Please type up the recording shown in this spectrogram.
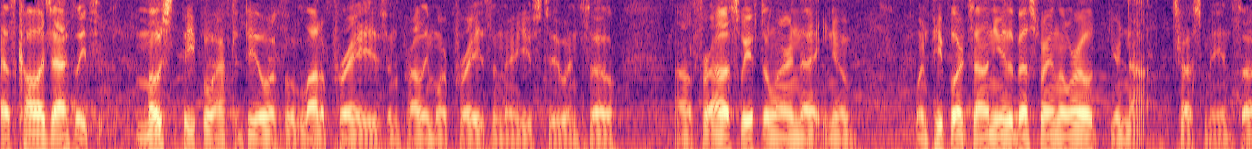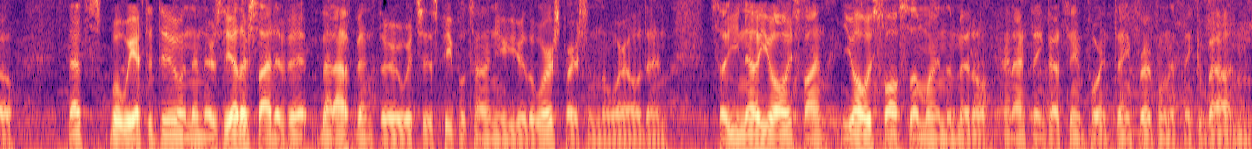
as college athletes, most people have to deal with a lot of praise and probably more praise than they're used to, and so uh, for us, we have to learn that you know when people are telling you you're the best player in the world, you're not. Trust me, and so that's what we have to do. And then there's the other side of it that I've been through, which is people telling you you're the worst person in the world, and so you know you always find you always fall somewhere in the middle, and I think that's the important thing for everyone to think about. And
